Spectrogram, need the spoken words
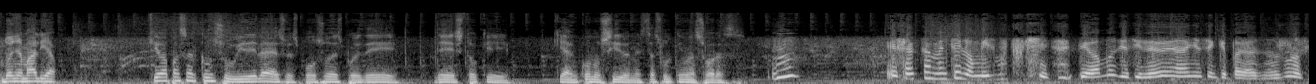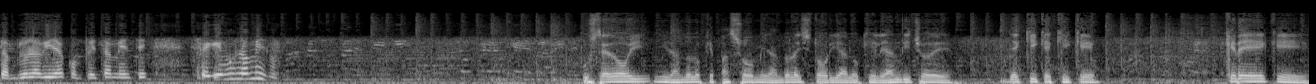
Doña Amalia, ¿qué va a pasar con su vida y la de su esposo después de, de esto que, que han conocido en estas últimas horas? ¿Mm? Exactamente lo mismo porque llevamos 19 años en que para nosotros nos cambió la vida completamente, seguimos lo mismo. Usted hoy, mirando lo que pasó, mirando la historia, lo que le han dicho de, de Quique Quique, ¿cree que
